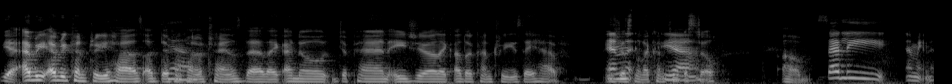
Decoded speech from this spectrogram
yeah, every every country has a different Yeah. kind of trends that like I know Japan, Asia, like other countries they have. And, Asia's not a country, yeah. but still. Um, Sadly, I mean,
